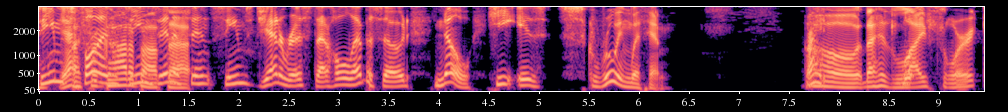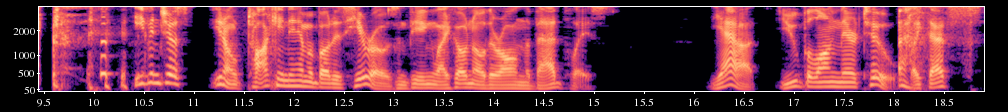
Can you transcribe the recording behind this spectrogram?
Seems yeah, fun, seems innocent, that. seems generous that whole episode. No, he is screwing with him. Right. Oh, that his well, life's work. even just, you know, talking to him about his heroes and being like, oh no, they're all in the bad place. Yeah, you belong there too. Like that's,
